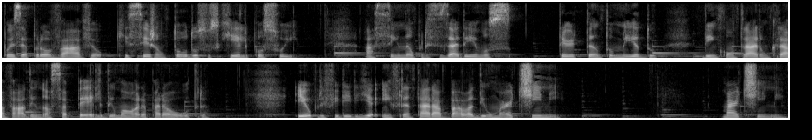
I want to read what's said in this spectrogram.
pois é provável que sejam todos os que ele possui. Assim não precisaremos ter tanto medo de encontrar um cravado em nossa pele de uma hora para outra. Eu preferiria enfrentar a bala de um Martini. Martini.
